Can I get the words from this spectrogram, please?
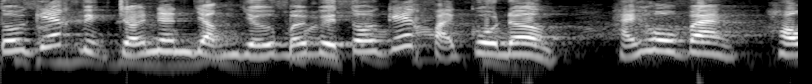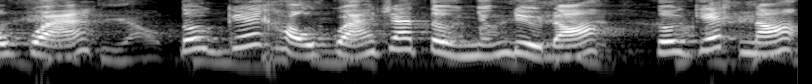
Tôi ghét việc trở nên giận dữ bởi vì tôi ghét phải cô đơn. Hãy hô vang, hậu quả. Tôi ghét hậu quả ra từ những điều đó. Tôi ghét nó.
